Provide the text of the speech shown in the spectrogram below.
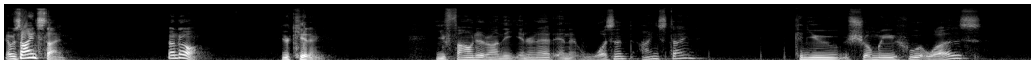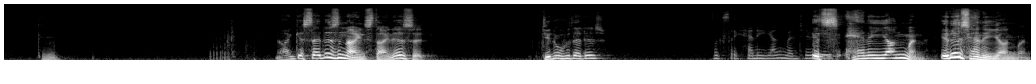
It was Einstein. No, no. You're kidding. You found it on the internet and it wasn't Einstein? Can you show me who it was? Can you? No, I guess that isn't Einstein, is it? Do you know who that is? Looks like Henny Youngman too. It's Henny Youngman. It is Henny Youngman.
